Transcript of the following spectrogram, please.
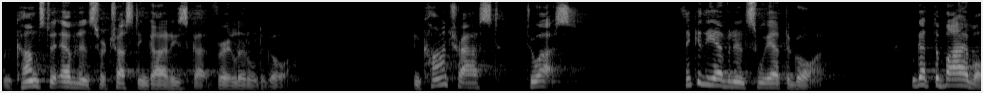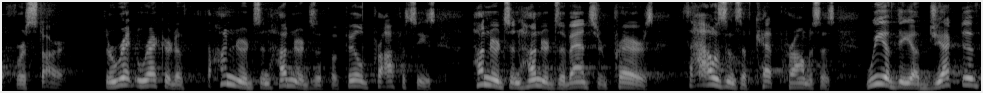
When it comes to evidence for trusting God, he's got very little to go on. In contrast to us, think of the evidence we have to go on. We got the Bible for a start, the written record of hundreds and hundreds of fulfilled prophecies, hundreds and hundreds of answered prayers, thousands of kept promises. We have the objective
